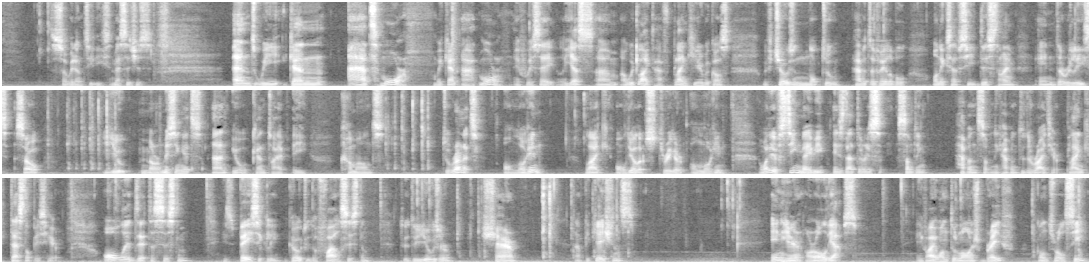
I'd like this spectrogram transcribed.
so we don't see these messages. And we can add more. We can add more. If we say, yes, um, I would like to have Plank here because we've chosen not to have it available on XFC this time in the release. So you are missing it and you can type a command to run it on login like all the others, trigger on login. And what you've seen maybe is that there is something happened, something happened to the right here. Plank desktop is here. All it did, the system, is basically go to the file system, to the user, share, applications. In here are all the apps. If I want to launch Brave, Control C,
